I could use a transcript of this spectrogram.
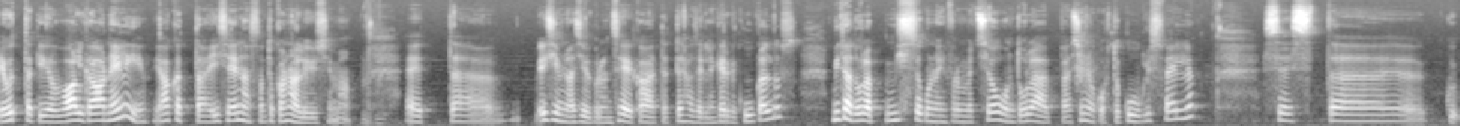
ja võttagi valge A4 ja hakata iseennast natuke analüüsima mm. -hmm. et äh, esimene asi võib-olla on see ka, et, et teha selline kerge guugeldus, mida tuleb, missugune informatsioon tuleb sinu kohta Google'ist välja sest äh, kui,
